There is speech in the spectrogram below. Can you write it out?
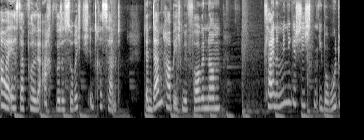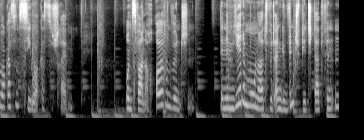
Aber erst ab Folge 8 wird es so richtig interessant. Denn dann habe ich mir vorgenommen, kleine Mini-Geschichten über Woodwalkers und Seawalkers zu schreiben. Und zwar nach euren Wünschen. Denn in jedem Monat wird ein Gewinnspiel stattfinden,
